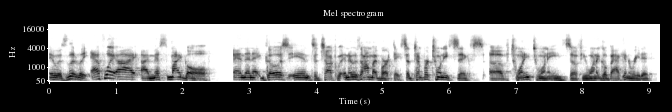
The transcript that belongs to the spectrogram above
It was literally, FYI, I missed my goal and then it goes in to talk about and it was on my birthday september 26th of 2020 so if you want to go back and read it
